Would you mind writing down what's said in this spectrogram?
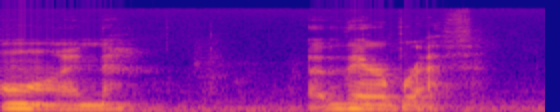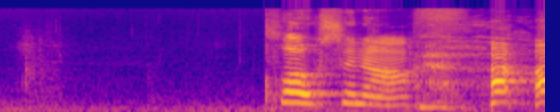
on their breath. Close enough.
